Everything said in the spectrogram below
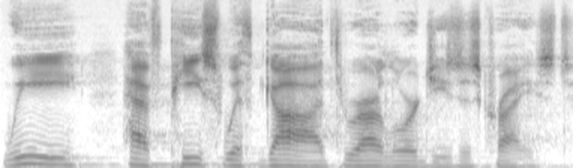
we have peace with God through our Lord Jesus Christ.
